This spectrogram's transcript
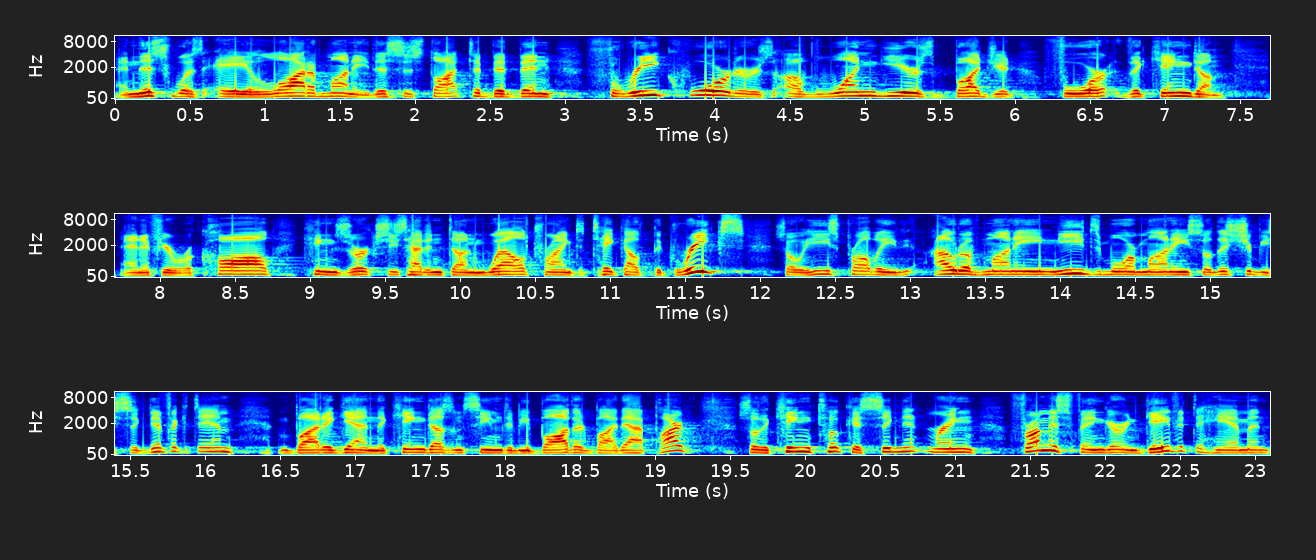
And this was a lot of money. This is thought to have been three quarters of one year's budget for the kingdom. And if you recall, King Xerxes hadn't done well trying to take out the Greeks, so he's probably out of money, needs more money, so this should be significant to him. But again, the king doesn't seem to be bothered by that part. So the king took his signet ring from his finger and gave it to Haman,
